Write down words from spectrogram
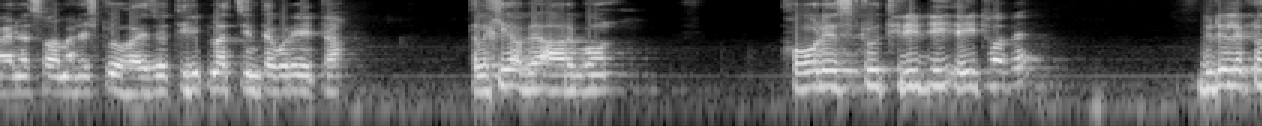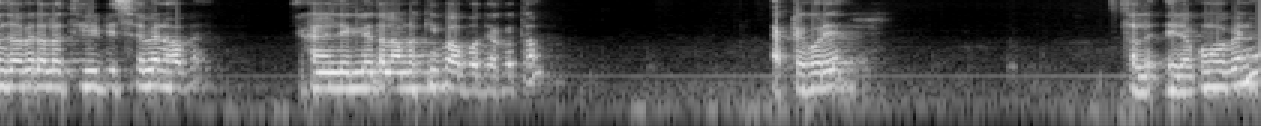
মাইনাস হয় মাইনাস টু হয়, যদি থ্রি প্লাস চিন্তা করি এটা, তাহলে কি হবে? আর argon four S two three D eight হবে। দুটো ইলেকট্রন যাবে তাহলে থ্রি সেভেন হবে। এখানে লিখলে তাহলে আমরা কি পাবো দেখো তো? একটা করে। তাহলে এরকম হবে না?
